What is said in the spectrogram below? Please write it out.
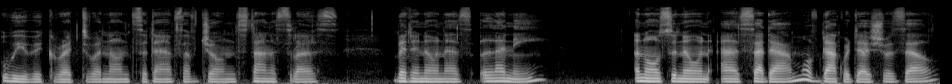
We regret to announce the death of John Stanislas, better known as Lenny, and also known as Saddam of Dakwadash Roselle,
